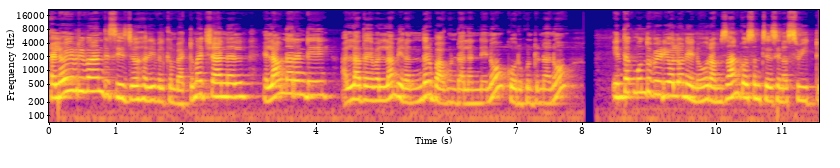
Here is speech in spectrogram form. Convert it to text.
Hello everyone this is Johari welcome back to my channel ఎలా ఉన్నారండి? అల్లా దయ వల్ల మీరందరూ బాగుండాలని నేను కోరుకుంటున్నాను. ఇంతకుముందు వీడియోలో నేను రంజాన్ కోసం చేసిన స్వీట్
